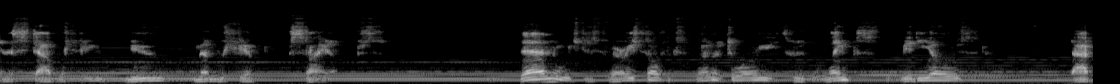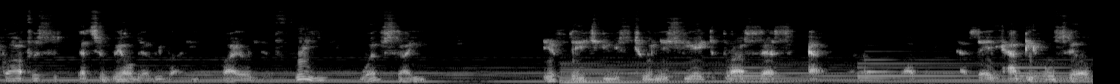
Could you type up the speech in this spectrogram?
and establishing new membership signups. Then, which is very self explanatory through the links, the videos, back office that's available to everybody via the free website if they choose to initiate the process at, uh, as a happy wholesale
